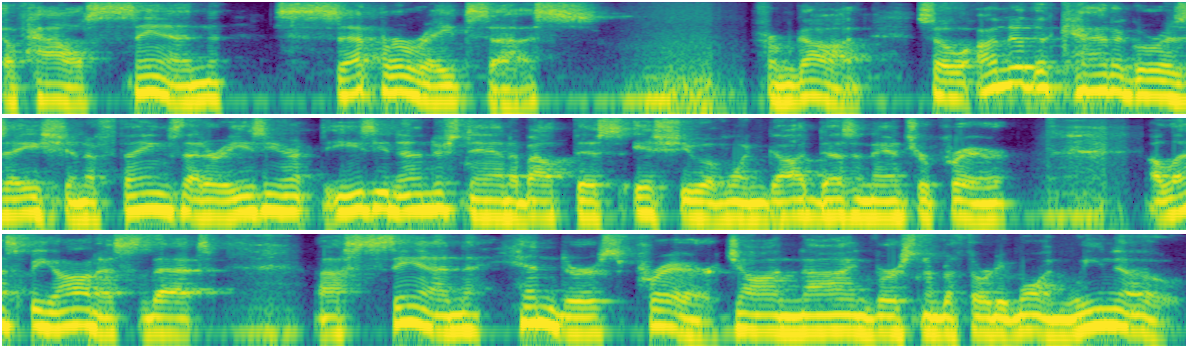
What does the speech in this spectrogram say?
of how sin separates us from God. So, under the categorization of things that are easier, easy to understand about this issue of when God doesn't answer prayer, uh, let's be honest that uh, sin hinders prayer. John 9, verse number 31. We know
